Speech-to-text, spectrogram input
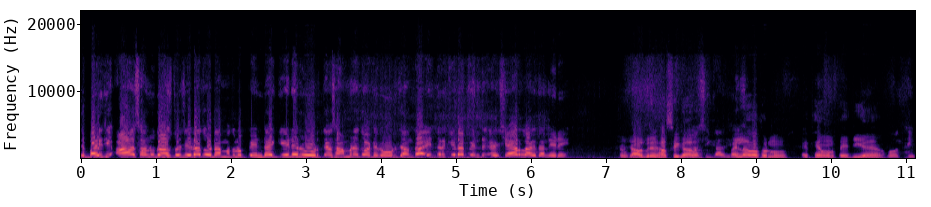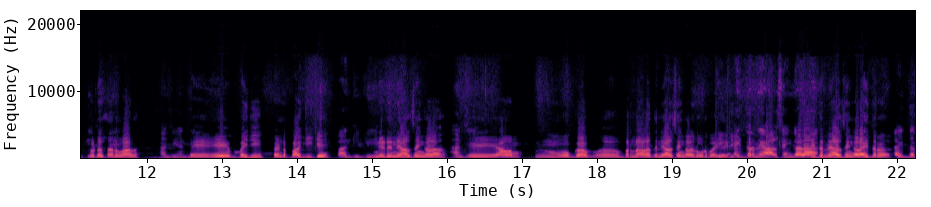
ਤੇ ਬਾਈ ਜੀ ਆ ਸਾਨੂੰ ਦੱਸ ਦਿਓ ਜਿਹੜਾ ਤੁਹਾਡਾ ਮਤਲਬ ਪਿੰਡ ਹੈ ਕਿਹੜੇ ਰੋਡ ਤੇ ਆ? ਸਾਹਮਣੇ ਤੁਹਾਡੇ ਰੋਡ ਜਾਂਦਾ। ਇੱਧਰ ਕਿਹੜਾ ਪਿੰਡ ਸ਼ਹਿਰ ਲੱਗਦਾ ਨੇੜੇ? ਸ਼ਮਸ਼ਾਦ ਵੀਰੇ ਸਤਿ ਸ੍ਰੀ ਅਕਾਲ। ਸਤਿ ਸ਼੍ਰੀ ਅਕਾਲ ਜੀ। ਪਹਿਲਾਂ ਤਾਂ ਤੁਹਾਨੂੰ ਇੱਥੇ ਆਉਣ ਤੇ ਜੀ ਆਇਆਂ। ਬਹੁਤ ਥੈਂਕ ਯੂ ਤੁਹਾਡਾ ਧੰਨਵਾਦ। ਹਾਂਜੀ ਹਾਂਜੀ। ਤੇ ਇਹ ਬਾਈ ਜੀ ਪਿੰਡ ਭਾਗੀ ਕੇ ਭਾਗੀ ਕੀ। ਨੇੜੇ ਨਿਹਾਲ ਸਿੰਘ ਵਾਲਾ। ਤੇ ਆ ਮੋਗਾ ਬਰਨਾਲਾ ਤੇ ਨਿਹਾਲ ਸਿੰਘ ਵਾਲਾ ਰੋਡ ਬਾਈ ਜੀ। ਇੱਧਰ ਨਿਹਾਲ ਸਿੰਘ ਵਾਲਾ। ਇਧਰ ਨਿਹਾਲ ਸਿੰਘ ਵਾਲਾ ਇਧਰ ਇੱਧਰ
